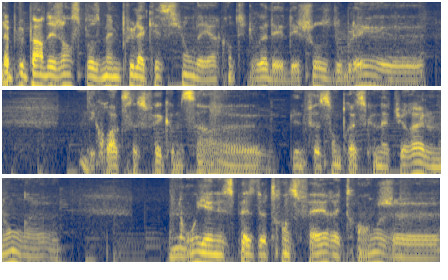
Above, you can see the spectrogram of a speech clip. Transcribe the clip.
la plupart des gens se posent même plus la question d'ailleurs quand ils voient des, choses doublées. euh, ils croient que ça se fait comme ça, euh, d'une façon presque naturelle. Non, euh, non, il y a une espèce de transfert étrange euh,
